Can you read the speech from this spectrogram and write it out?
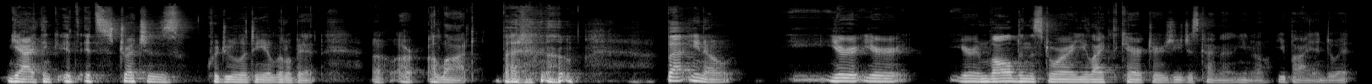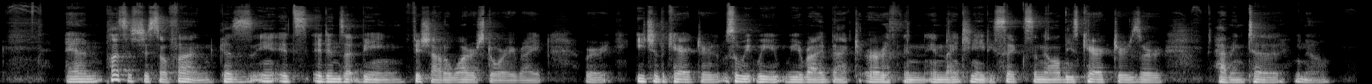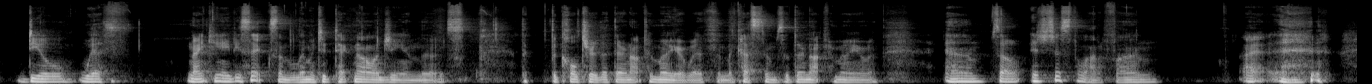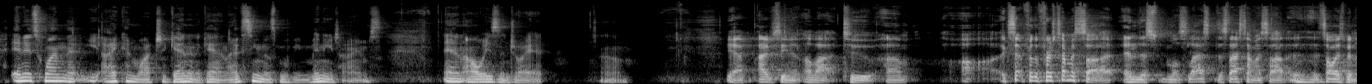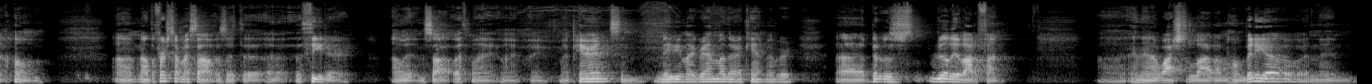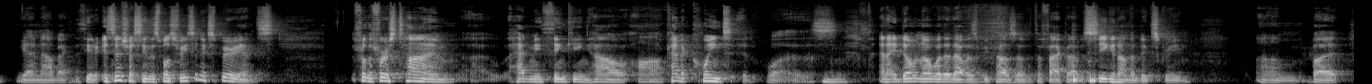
yeah, I think it it stretches credulity a little bit, uh, or a lot, but. Um, but you know you're you're you're involved in the story you like the characters you just kind of you know you buy into it and plus it's just so fun because it's it ends up being fish out of water story right where each of the characters so we we, we arrive back to earth in in 1986 and all these characters are having to you know deal with 1986 and limited technology and the, the the culture that they're not familiar with and the customs that they're not familiar with um, so it's just a lot of fun. I, and it's one that I can watch again and again. I've seen this movie many times and always enjoy it. Um, yeah, I've seen it a lot too. Um, uh, except for the first time I saw it, and this most last this last time I saw it, mm-hmm. it's always been at home. Um, now, the first time I saw it was at the uh, the theater. I went and saw it with my, my, my, my parents and maybe my grandmother. I can't remember, uh, but it was really a lot of fun. Uh, and then I watched a lot on home video, and then yeah, now back at the theater. It's interesting. This most recent experience, for the first time, uh, had me thinking how uh, kind of quaint it was, mm-hmm. and I don't know whether that was because of the fact that I was seeing it on the big screen, um, but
